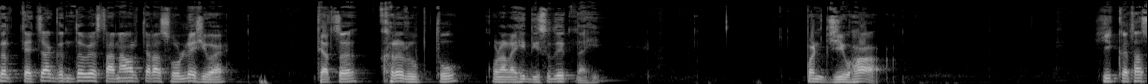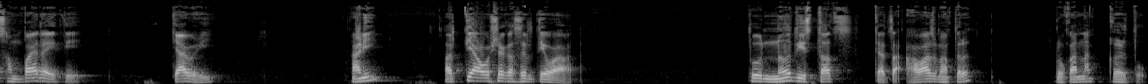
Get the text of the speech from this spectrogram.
तर त्याच्या गंतव्यस्थानावर त्याला सोडल्याशिवाय त्याचं खरं रूप तो कोणालाही दिसू देत नाही. पण जेव्हा ही कथा संपायला येते त्यावेळी आणि अत्यावश्यक असेल तेव्हा तो न दिसताच त्याचा आवाज मात्र लोकांना कळतो.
